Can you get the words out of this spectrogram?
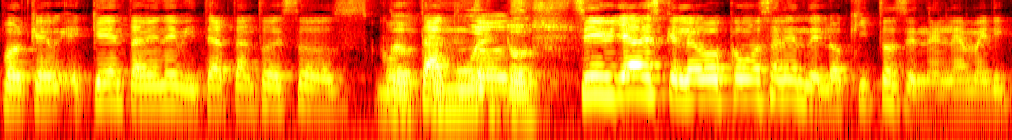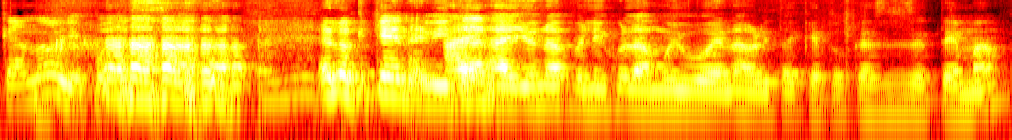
porque quieren también evitar tanto estos contactos. Sí, ya ves que luego cómo salen de loquitos en el americano y pues es lo que quieren Hay, evitar. hay una película muy buena ahorita que tocas ese tema.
